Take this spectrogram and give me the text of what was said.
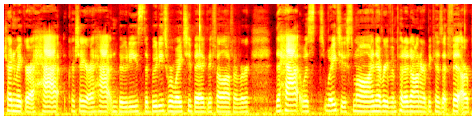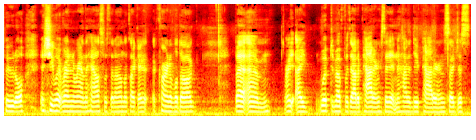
trying to make her a hat, crochet her a hat and booties. The booties were way too big. They fell off of her. The hat was way too small. I never even put it on her because it fit our poodle. And she went running around the house with it on, looked like a, a carnival dog. But um, I, I whipped him up without a pattern because I didn't know how to do patterns. I just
